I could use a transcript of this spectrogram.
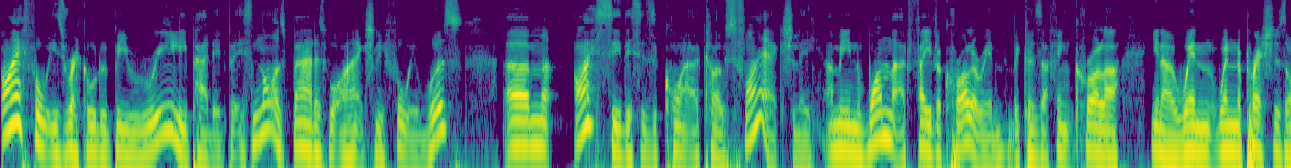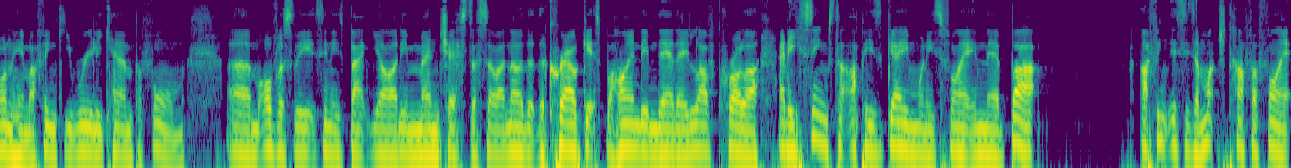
I thought his record would be really padded, but it's not as bad as what I actually thought it was. Um, I see this as a quite a close fight, actually. I mean, one that I'd favour Crolla in because I think Crolla, you know, when when the pressure's on him, I think he really can perform. Um, obviously, it's in his backyard in Manchester, so I know that the crowd gets behind him there. They love Crolla, and he seems to up his game when he's fighting there. But I think this is a much tougher fight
